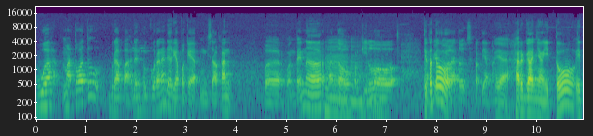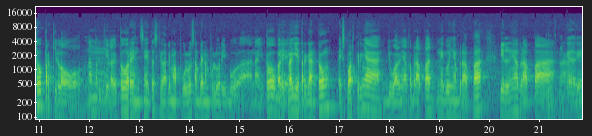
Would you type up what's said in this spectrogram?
buah matoa tuh berapa dan ukurannya dari apa kayak misalkan per kontainer Hmm, atau hmm, per hmm. kilo? Kita harga tuh- atau seperti apa? Iya, harganya itu itu per kilo. Nah, per Hmm. kilo itu range-nya itu sekitar 50 sampai 60 ribu lah. Nah, itu Oke. balik lagi tergantung eksportirnya, jualnya ke berapa, negonya berapa, dealnya berapa. Nah, Oke, oke.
